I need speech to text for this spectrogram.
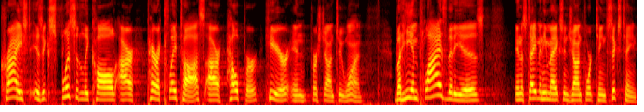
Christ is explicitly called our parakletos, our helper, here in 1 John 2 1. But he implies that he is in a statement he makes in John 14 16.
